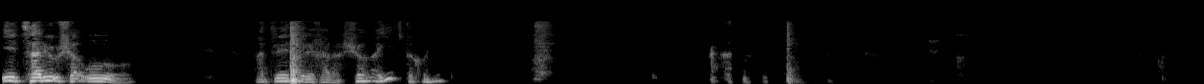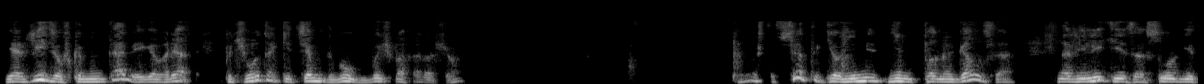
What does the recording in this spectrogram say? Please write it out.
и царю Шаулу ответили хорошо, а Ифтаху нет. Я видел в комментарии, говорят, почему таки тем двум вышло хорошо. Потому что все-таки он не полагался на великие заслуги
